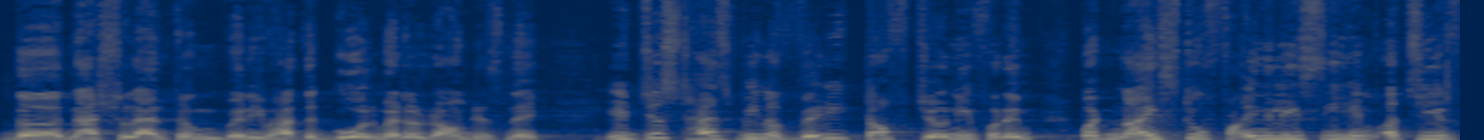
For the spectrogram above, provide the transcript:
the national anthem when he had the gold medal round his neck. It just has been a very tough journey for him, but nice to finally see him achieve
